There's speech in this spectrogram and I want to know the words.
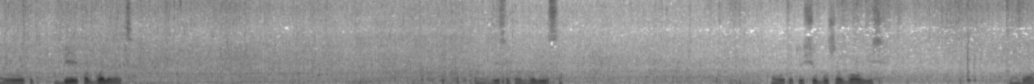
Вот тут берег обваливается. Здесь это обвалился. Вот тут еще больше обвал есть. Ну да,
